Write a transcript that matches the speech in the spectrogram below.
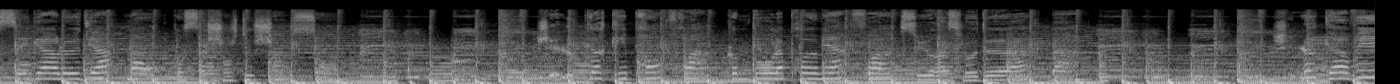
s'égare le diamant, quand ça change de chanson. J'ai le cœur qui prend froid comme pour la première fois sur un slow de Abba. J'ai le cœur vinyle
